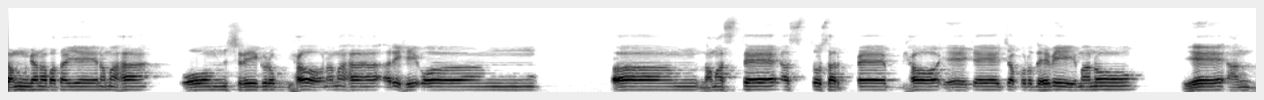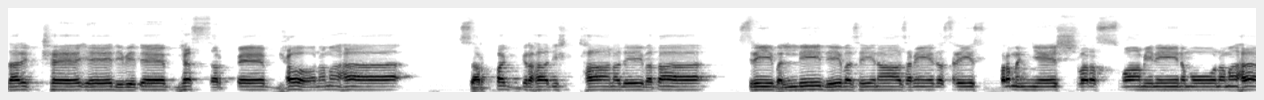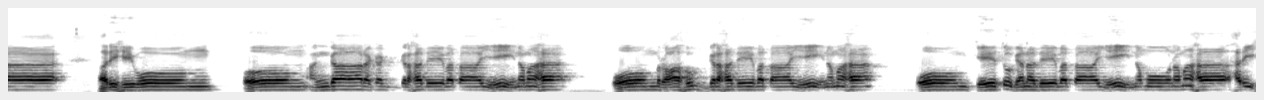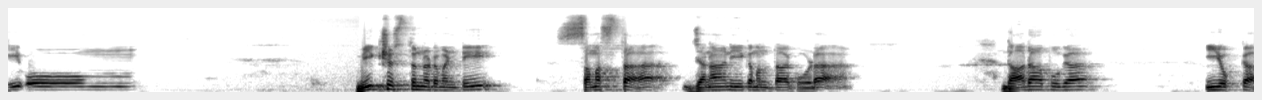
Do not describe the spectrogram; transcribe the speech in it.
గం గణపతయే నమ. ఓం శ్రీ గురుభ్యో నమ. హరి ఓం. నమస్తే అస్తు సర్పేభ్యో ఏకే చ పృథివీ మను. ఏ అంతరిక్షే ఏ దివితేభ్య సర్పేభ్యో నమ. సర్పగ్రహధిష్టాన దేవత శ్రీ వల్లీ దేవసేనా సమేత శ్రీ సుబ్రహ్మణ్యేశ్వర స్వామినే నమో నమ. హరి ఓం. ఓం అంగారకగ్రహదేవతాయై నమ. ఓం రాహుగ్రహదేవతాయై నమ. ఓం కేతుగణదేవతాయై నమో నమ. హరి ఓం. వీక్షిస్తున్నటువంటి సమస్త జనానీకమంతా కూడా దాదాపుగా ఈ యొక్క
